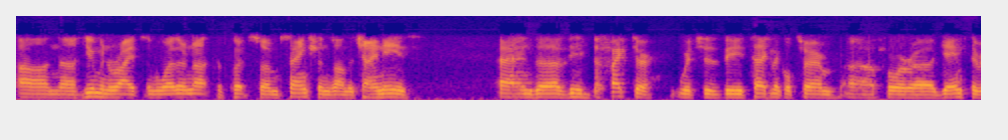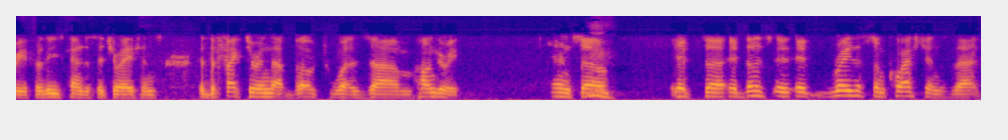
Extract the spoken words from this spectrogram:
on uh, human rights and whether or not to put some sanctions on the Chinese. And uh, the defector, which is the technical term uh, for uh, game theory for these kinds of situations, the defector in that vote was um, Hungary. And so it uh, it does it, it raises some questions that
